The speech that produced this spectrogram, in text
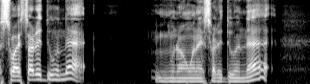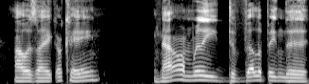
so I started doing that. You know, when I started doing that, I was like, okay, now I'm really developing the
